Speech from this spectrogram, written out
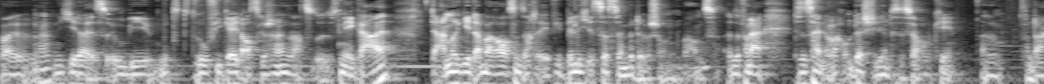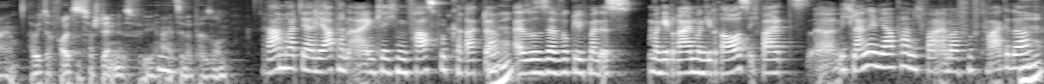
weil ne, nicht jeder ist irgendwie mit so viel Geld ausgestattet und sagt, ist mir egal. Der andere geht aber raus und sagt, ey, wie billig ist das denn bitte schon bei uns? Also von daher, das ist halt einfach unterschiedlich und das ist ja auch okay. Also von daher habe ich da vollstes Verständnis für die mhm. einzelne Person. Rahm hat ja in Japan eigentlich einen Fastfood-Charakter. Mhm. Also es ist ja wirklich, man ist, man geht rein, man geht raus. Ich war jetzt äh, nicht lange in Japan, ich war einmal fünf Tage da. Mhm.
